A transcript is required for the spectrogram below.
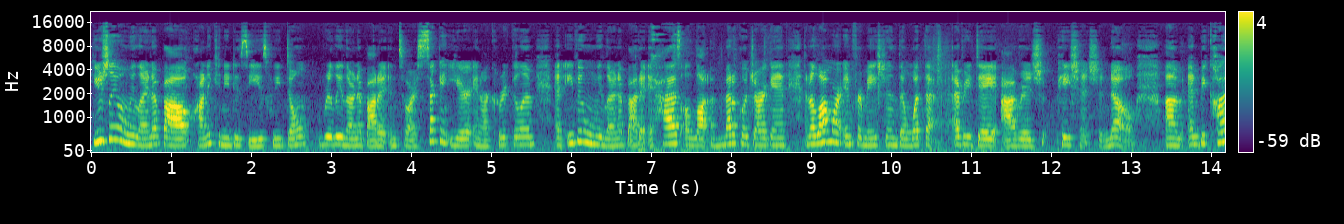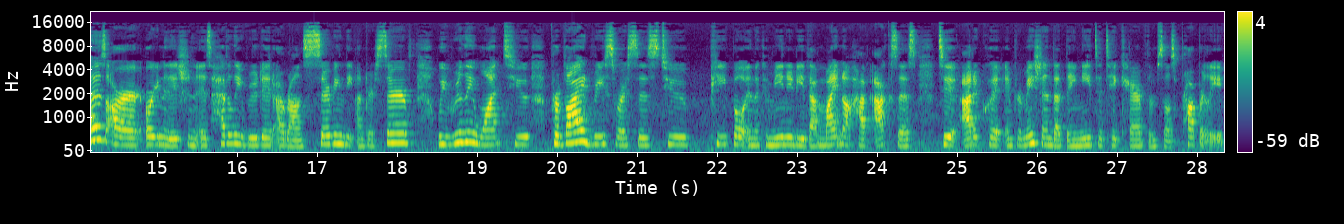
Usually, when we learn about chronic kidney disease, we don't really learn about it until our second year in our curriculum, and even when we learn about it, it has a lot of medical jargon and a lot more information than what the everyday average patient should know. Um, and because our organization is heavily rooted around serving the underserved, we really want to provide resources to people in the community that might not have access to adequate information that they need to take care of themselves properly.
